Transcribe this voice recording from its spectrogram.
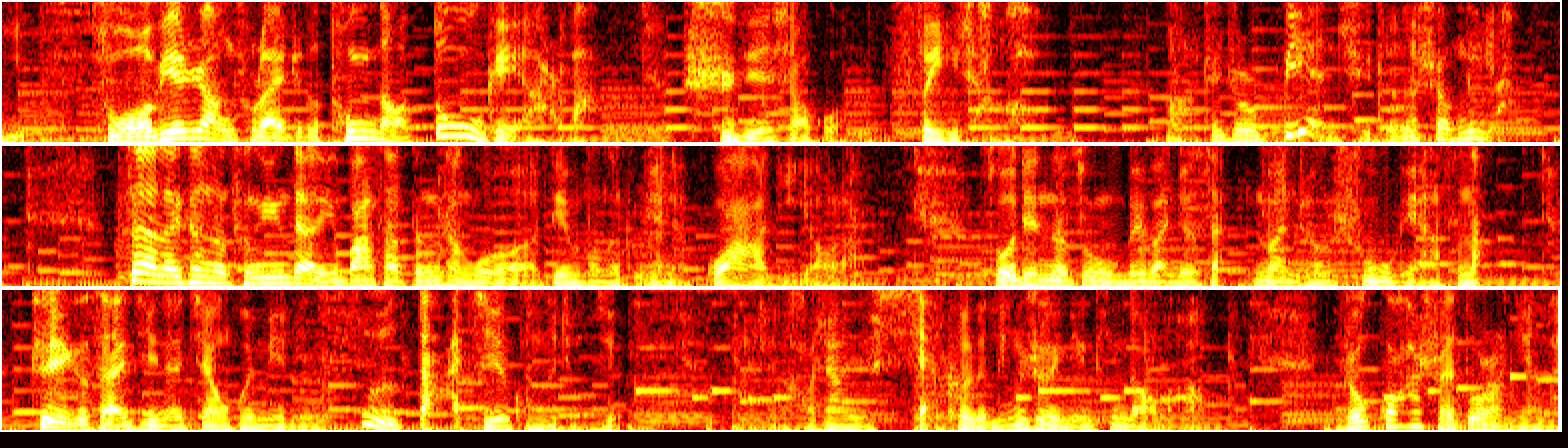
弋，左边让出来这个通道都给阿尔巴，实际的效果非常好啊，这就是变取得的胜利啊。再来看看曾经带领巴萨登上过巅峰的主教练瓜迪奥拉，昨天的足总杯半决赛，曼城输给阿森纳，这个赛季呢将会面临四大皆空的窘境。这个好像下课的铃声已经听到了啊！你说瓜帅多少年来，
